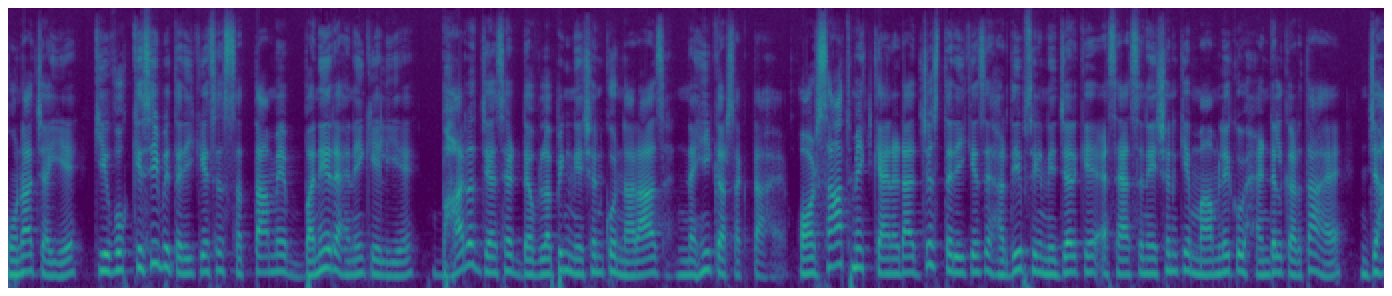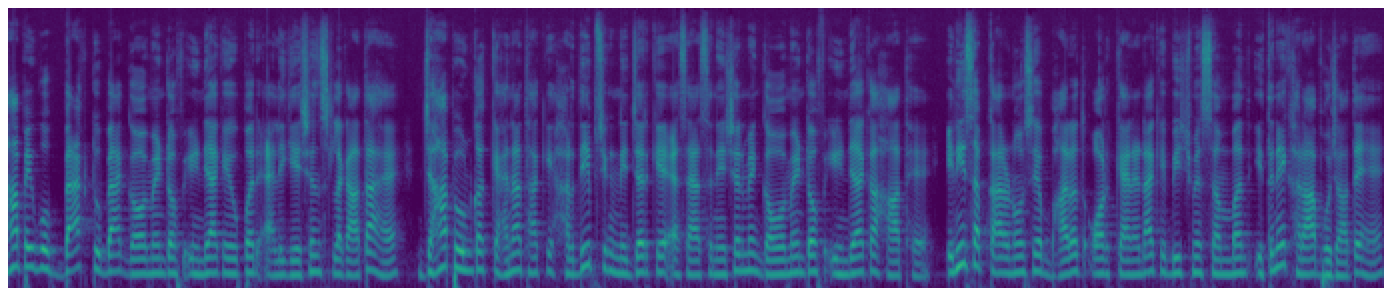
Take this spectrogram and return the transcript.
होना चाहिए कि वो किसी भी तरीके से सत्ता में बने रहने के लिए भारत जैसे डेवलपिंग नेशन को नाराज़ नहीं कर सकता। है। और साथ में कनाडा जिस तरीके से हरदीप सिंह निज्जर के असैसिनेशन के मामले को हैंडल करता है, जहाँ पे वो back to back government of India के ऊपर एलिगेशन लगाता है, जहाँ पे उनका कहना था कि हरदीप सिंह निज्जर के असैसिनेशन में गवर्नमेंट ऑफ़ इंडिया का हाथ है। इन्हीं सब कारणों से भारत और कनाडा के बीच में संबंध इतने खराब हो जाते हैं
